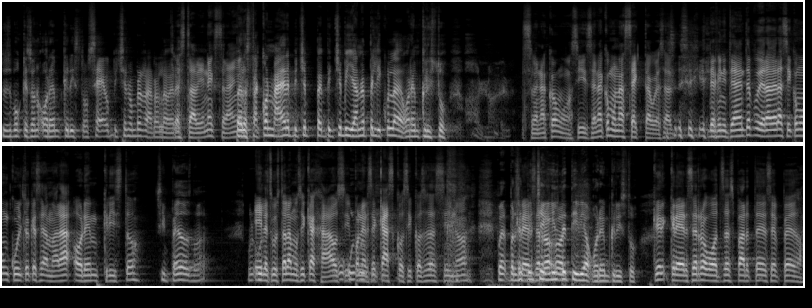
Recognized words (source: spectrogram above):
Entonces supongo que son Orem Cristo, no sé, un pinche nombre raro, la verdad. Está bien extraño. Pero está con madre, pinche, pinche villano de película, Orem Cristo. Oh. Suena como, sí, suena como una secta, güey. O sea, Sí, definitivamente pudiera haber así como un culto que se llamara Orem Cristo. Sin pedos, ¿no? Un- Y un- les gusta la música house y un- ponerse cascos y cosas así, ¿no? pa- Parece pinche guild de tibia, Orem Cristo. Cre- creerse robots es parte de ese pedo,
